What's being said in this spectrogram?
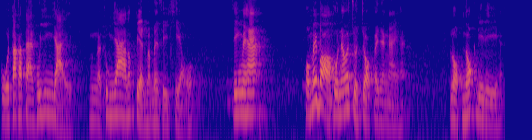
กูตากระแตนผู้ยิ่งใหญ่ มึงกับทุ่งหญ้าต้องเปลี่ยนมาเป็นสีเขียว จริงไหมฮะ ผมไม่บอกคุณนะว่าจุดจบเป็นยังไงฮะหลบนกดีๆฮะ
